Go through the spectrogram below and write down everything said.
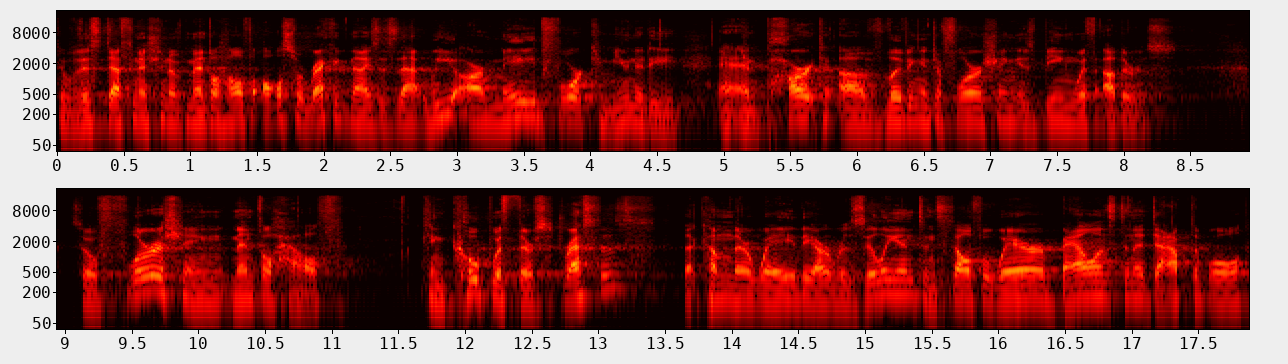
So, this definition of mental health also recognizes that we are made for community, and part of living into flourishing is being with others. So, flourishing mental health can cope with their stresses that come their way. They are resilient and self aware, balanced and adaptable,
